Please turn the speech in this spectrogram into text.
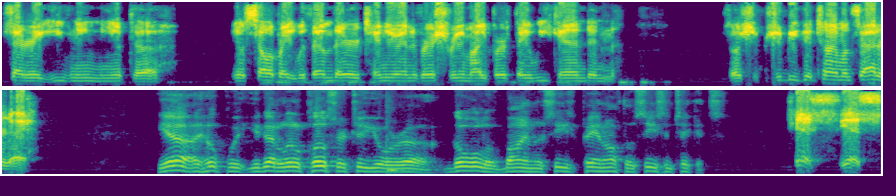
Saturday evening, you know, to you know celebrate with them their 10 year anniversary, my birthday weekend, and so it should, should be a good time on Saturday. Yeah, I hope we, you got a little closer to your uh, goal of buying the season, paying off those season tickets. Yes, yes.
